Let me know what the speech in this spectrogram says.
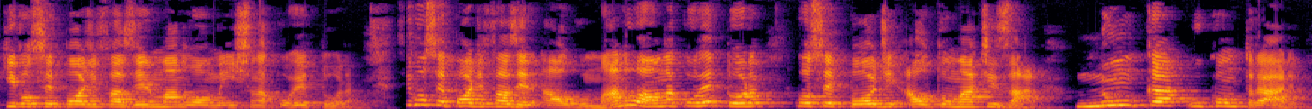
que você pode fazer manualmente na corretora. Se você pode fazer algo manual na corretora, você pode automatizar. Nunca o contrário.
